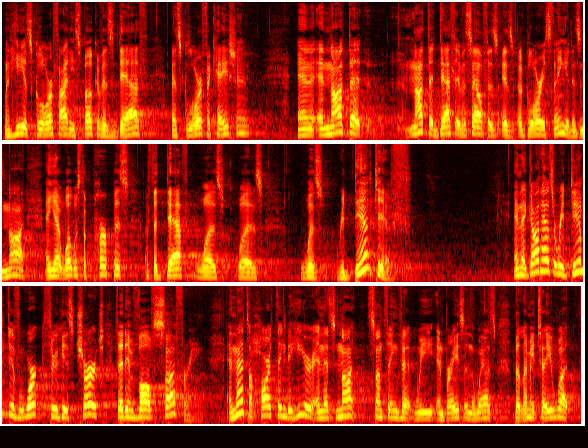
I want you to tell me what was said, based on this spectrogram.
When he is glorified, he spoke of his death as glorification. And, and not that not that death itself is, is a glorious thing, it is not. And yet, what was the purpose of the death was, was, was redemptive. And that God has a redemptive work through his church that involves suffering. And that's a hard thing to hear, and that's not something that we embrace in the West. But let me tell you what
